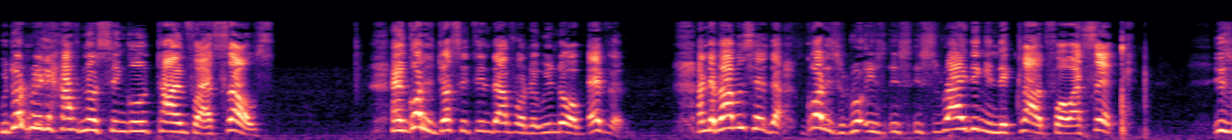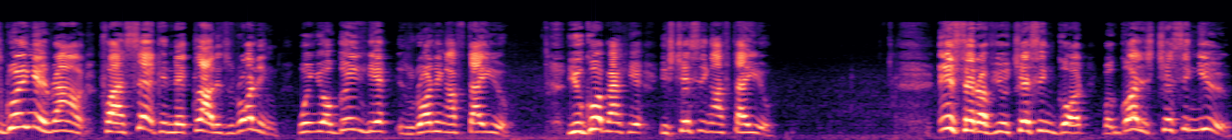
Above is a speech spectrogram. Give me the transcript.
we don't really have no single time for ourselves. And God is just sitting down from the window of heaven. And the Bible says that God is, is, is, is riding in the cloud for our sake. He's going around for our sake in the cloud. He's running. When you're going here, he's running after you. You go back here, he's chasing after you. Instead of you chasing God, but God is chasing you.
